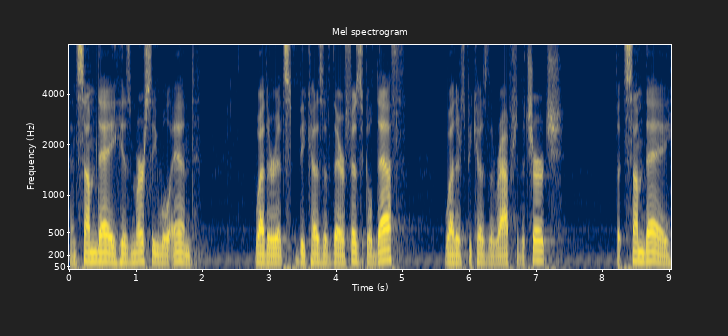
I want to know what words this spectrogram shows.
And someday His mercy will end, whether it's because of their physical death, whether it's because of the rapture of the church. But someday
